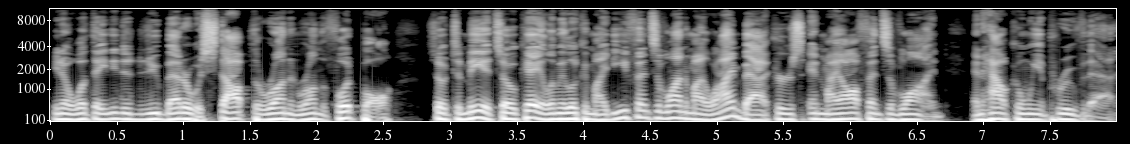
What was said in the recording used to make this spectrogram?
you know, what they needed to do better was stop the run and run the football. So to me, it's okay. Let me look at my defensive line and my linebackers and my offensive line and how can we improve that?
